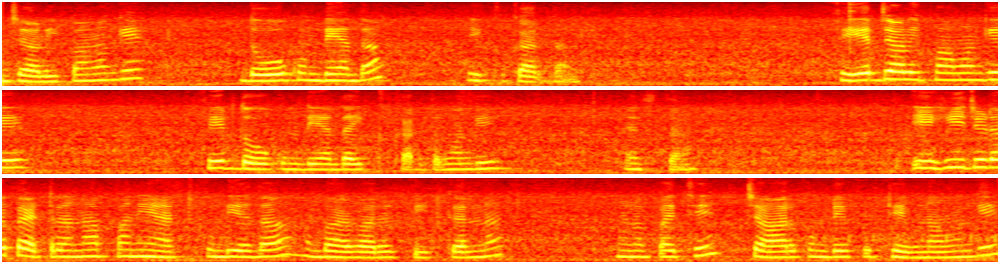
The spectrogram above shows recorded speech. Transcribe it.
ਜਾਲੀ ਪਾਵਾਂਗੇ। ਦੋ ਕੁੰਡਿਆਂ ਦਾ ਇੱਕ ਕਰ ਦਾਂਗੇ। ਫੇਰ ਜਾਲੀ ਪਾਵਾਂਗੇ। ਫਿਰ ਦੋ ਕੁੰਡਿਆਂ ਦਾ ਇੱਕ ਕਰ ਦਵਾਂਗੇ। ਇਸ ਤਰ੍ਹਾਂ। ਇਹੀ ਜਿਹੜਾ ਪੈਟਰਨ ਆ, ਆਪਾਂ ਨੇ 8 ਕੁੰਡੀਆਂ ਦਾ ਬਾਰ-ਬਾਰ ਰਿਪੀਟ ਕਰਨਾ। ਹੁਣ ਆਪਾਂ ਇੱਥੇ ਚਾਰ ਕੁੰਡੇ ਪੁੱਠੇ ਬਣਾਵਾਂਗੇ।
